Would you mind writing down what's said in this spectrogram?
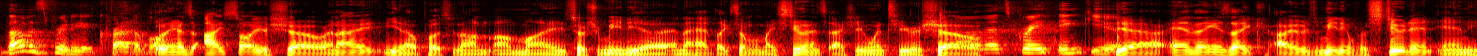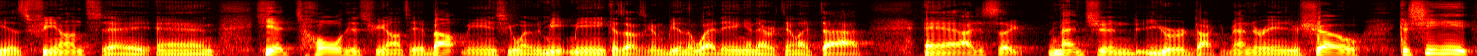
that was pretty incredible. Well, the thing is, I saw your show, and I, you know, posted on, on my social media, and I had like some of my students actually went to your show. oh, that's great! Thank you. Yeah, and the thing is, like, I was meeting with a student and his fiance, and he had told his fiance about me, and she wanted to meet me because I was going to be in the wedding and everything like that. And I just like mentioned your documentary and your show because she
